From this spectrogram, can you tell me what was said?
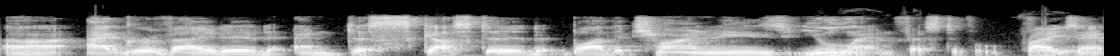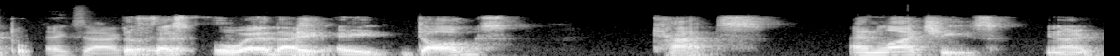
uh, aggravated and disgusted by the Chinese Yulin festival, for right. example. Exactly. The festival where they eat dogs, cats, and lychees. You know,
